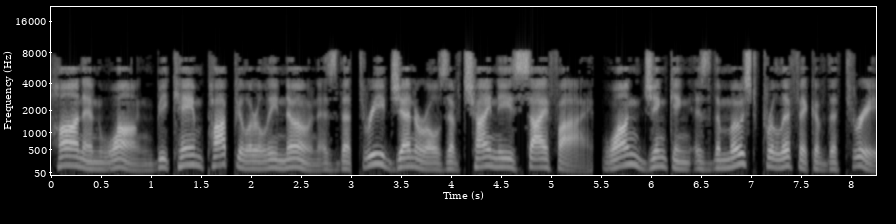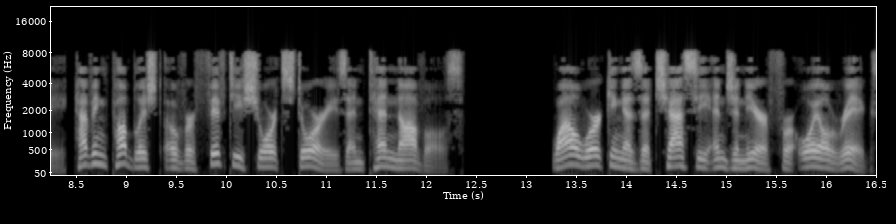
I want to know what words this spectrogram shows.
Han and Wang became popularly known as the Three Generals of Chinese Sci-Fi. Wang Jingqing is the most prolific of the three, having published over 50 short stories and 10 novels. While working as a chassis engineer for oil rigs,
